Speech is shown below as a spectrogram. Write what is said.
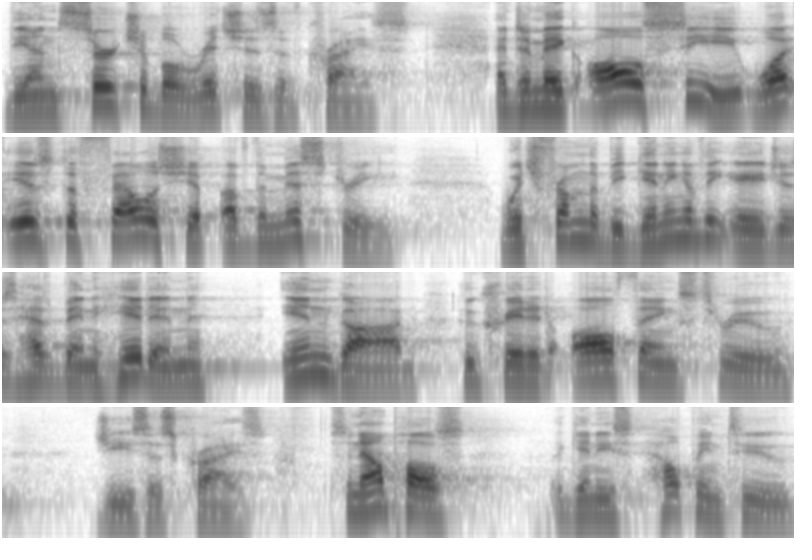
the unsearchable riches of Christ, and to make all see what is the fellowship of the mystery, which from the beginning of the ages has been hidden in God who created all things through Jesus Christ. So now Paul's again he's helping to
